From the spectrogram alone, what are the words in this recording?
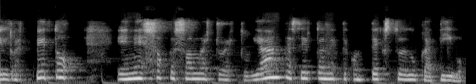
el respeto en esos que son nuestros estudiantes, ¿cierto? En este contexto educativo.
